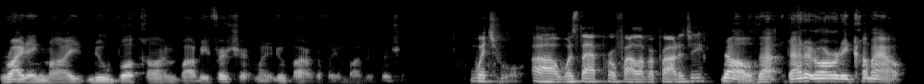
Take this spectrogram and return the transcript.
writing my new book on Bobby Fischer, my new biography of Bobby Fischer. Which uh, was that profile of a prodigy? No, that that had already come out.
